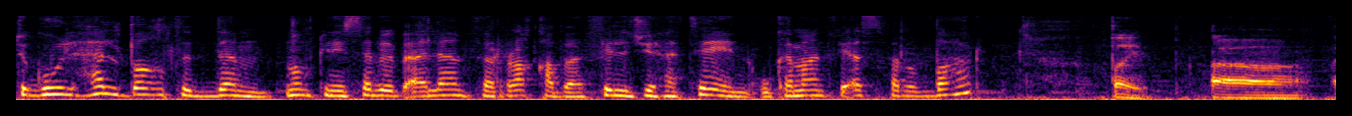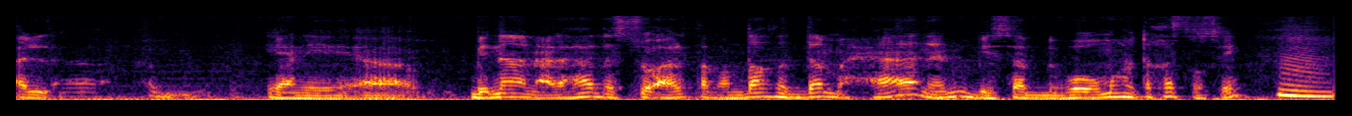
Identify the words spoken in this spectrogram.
تقول هل ضغط الدم ممكن يسبب آلام في الرقبة في الجهتين وكمان في أسفل الظهر؟ طيب آه يعني آه بناء على هذا السؤال طبعا ضغط الدم أحيانا بيسبب هو ما هو تخصصي مم.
